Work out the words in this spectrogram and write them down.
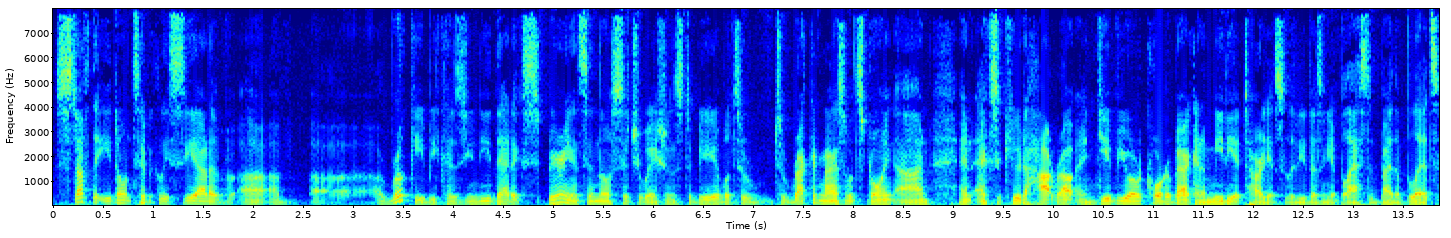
stuff that you don't typically see out of, uh, uh, a rookie because you need that experience in those situations to be able to to recognize what's going on and execute a hot route and give your quarterback an immediate target so that he doesn't get blasted by the blitz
